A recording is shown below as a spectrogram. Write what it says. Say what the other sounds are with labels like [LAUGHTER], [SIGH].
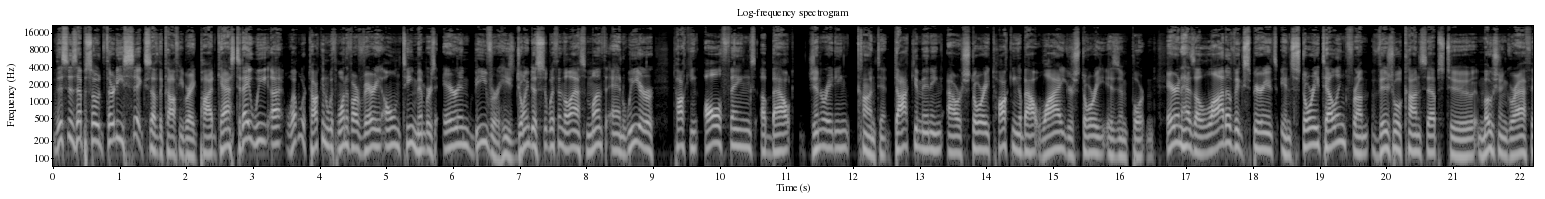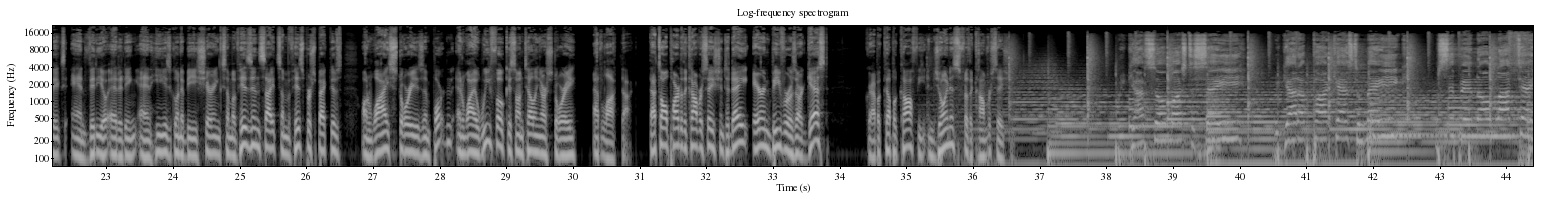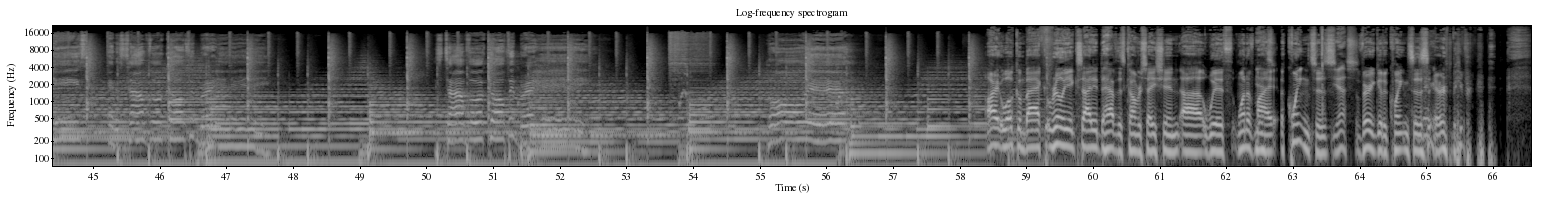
This is episode 36 of the Coffee Break podcast. Today we uh, well we're talking with one of our very own team members, Aaron Beaver. He's joined us within the last month and we are talking all things about generating content, documenting our story, talking about why your story is important. Aaron has a lot of experience in storytelling from visual concepts to motion graphics and video editing and he is going to be sharing some of his insights, some of his perspectives on why story is important and why we focus on telling our story at LockDoc. That's all part of the conversation today. Aaron Beaver is our guest. Grab a cup of coffee and join us for the conversation. We got so much to say. We got a podcast to make. We're sipping on lattes, and it's time for a coffee break. It's time for a coffee break. Oh, yeah. All right, welcome back. Really excited to have this conversation uh, with one of my Yes. acquaintances. Yes. Very good acquaintances, Aaron Beaver.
